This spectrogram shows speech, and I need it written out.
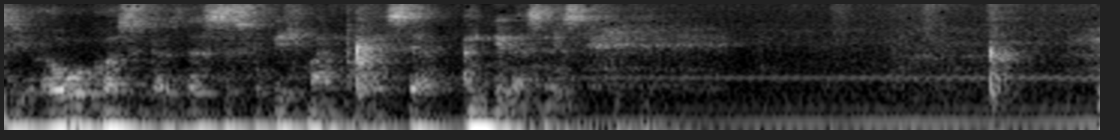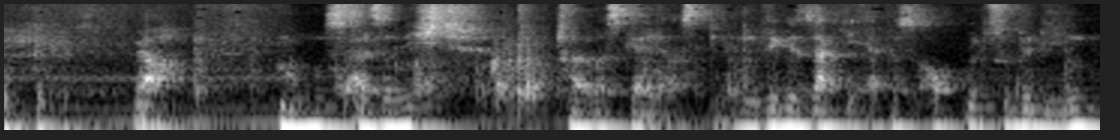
35 Euro kostet, also das wirklich mal ein Preis, der angemessen ist. Ja, man muss also nicht teures Geld ausgeben. Und wie gesagt, die App ist auch gut zu bedienen,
